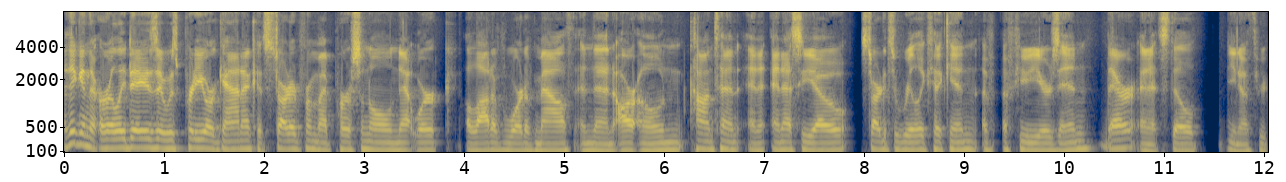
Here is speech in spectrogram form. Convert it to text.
I think in the early days it was pretty organic. It started from my personal network, a lot of word of mouth, and then our own content and, and SEO started to really kick in a, a few years in there, and it still you know through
